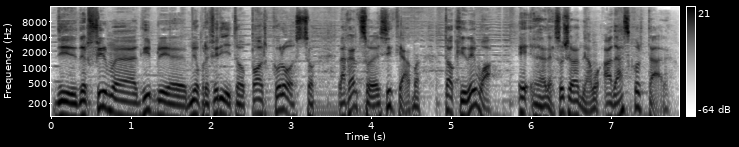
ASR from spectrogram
di, del film Ghibli eh, mio preferito, Porco Rosso. La canzone si chiama Tokyo Rewa e adesso ce l'andiamo ad ascoltare.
